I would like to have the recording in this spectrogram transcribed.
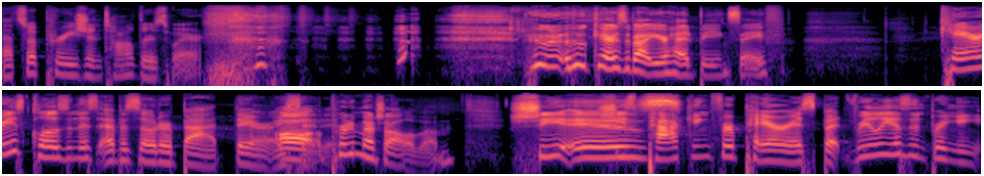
That's what Parisian toddlers wear. Who who cares about your head being safe? Carrie's clothes in this episode are bad. There, I all, said it. pretty much all of them. She is She's packing for Paris, but really isn't bringing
